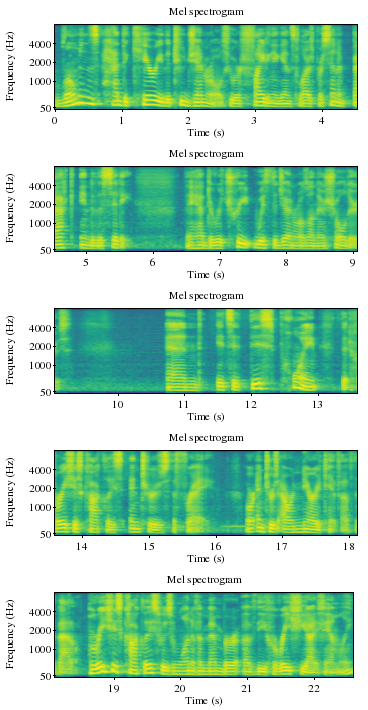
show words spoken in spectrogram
Romans had to carry the two generals who were fighting against Lars Porsena back into the city. They had to retreat with the generals on their shoulders. And it's at this point that Horatius Cocles enters the fray, or enters our narrative of the battle. Horatius Cocles was one of a member of the Horatii family.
